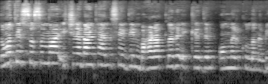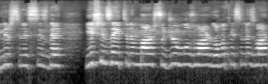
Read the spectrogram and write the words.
Domates sosum var. İçine ben kendi sevdiğim baharatları ekledim. Onları kullanabilirsiniz siz de. Yeşil zeytinim var. Sucuğumuz var. Domatesimiz var.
